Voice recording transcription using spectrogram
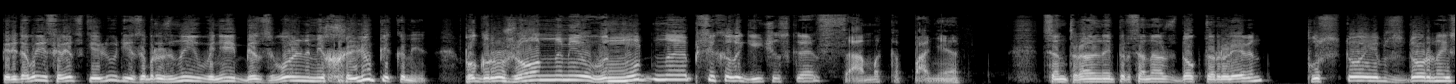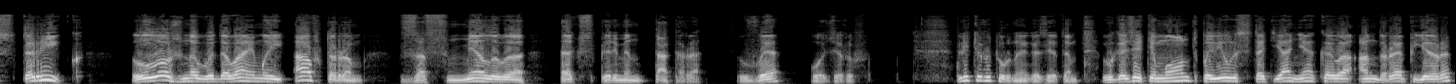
Передовые советские люди изображены в ней безвольными хлюпиками, погруженными в нудное психологическое самокопание. Центральный персонаж доктор Левин — пустой и вздорный старик, ложно выдаваемый автором за смелого экспериментатора. В. Озеров. Литературная газета. В газете «Монт» появилась статья некоего Андре Пьера.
